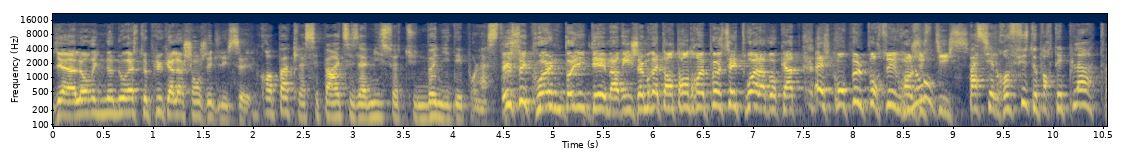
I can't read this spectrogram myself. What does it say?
Bien, alors il ne nous reste plus qu'à la changer de lycée. Je ne crois pas que la séparer de ses amis soit une bonne idée pour l'instant. Et c'est quoi une bonne idée, Marie? J'aimerais t'entendre un peu, c'est toi l'avocate. Est-ce qu'on peut le poursuivre en Non, justice? Pas si elle refuse de porter plainte.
